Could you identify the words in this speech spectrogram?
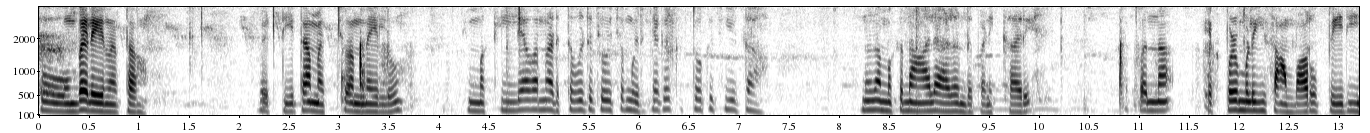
തൂമ്പലയാണ് കേട്ടോ വെട്ടിയിട്ട് അമ്മയ്ക്ക് വന്നേ ഉള്ളൂ അമ്മക്കില്ല പറഞ്ഞ അടുത്ത വീട്ടിൽ ചോദിച്ചാൽ മുരിഞ്ഞൊക്കെ കിട്ടുമൊക്കെ ചെയ്യട്ടോ ഇന്ന് നമുക്ക് നാലാളുണ്ട് പണിക്കാർ അപ്പം എന്നാൽ എപ്പോഴും നമ്മൾ ഈ സാമ്പാർ ഉപ്പേരി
